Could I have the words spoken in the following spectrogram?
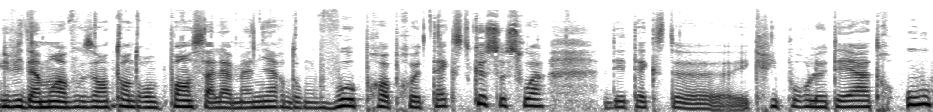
Évidemment, à vous entendre, on pense à la manière dont vos propres textes, que ce soit des textes euh, écrits pour le théâtre ou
